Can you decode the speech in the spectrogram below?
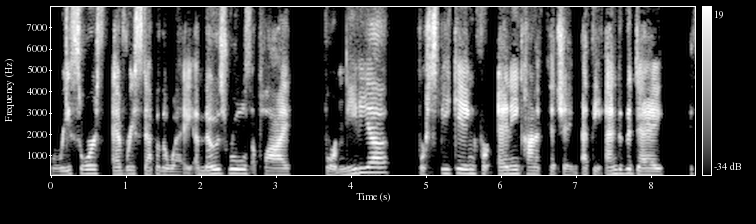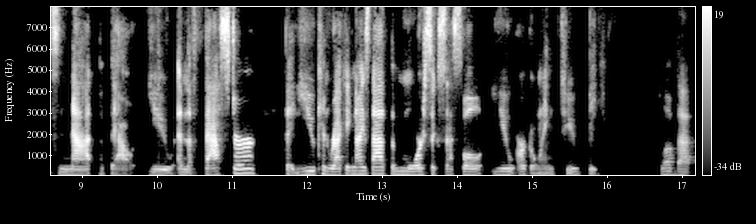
resource every step of the way. And those rules apply for media, for speaking, for any kind of pitching. At the end of the day, it's not about you. And the faster that you can recognize that, the more successful you are going to be. Love that.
